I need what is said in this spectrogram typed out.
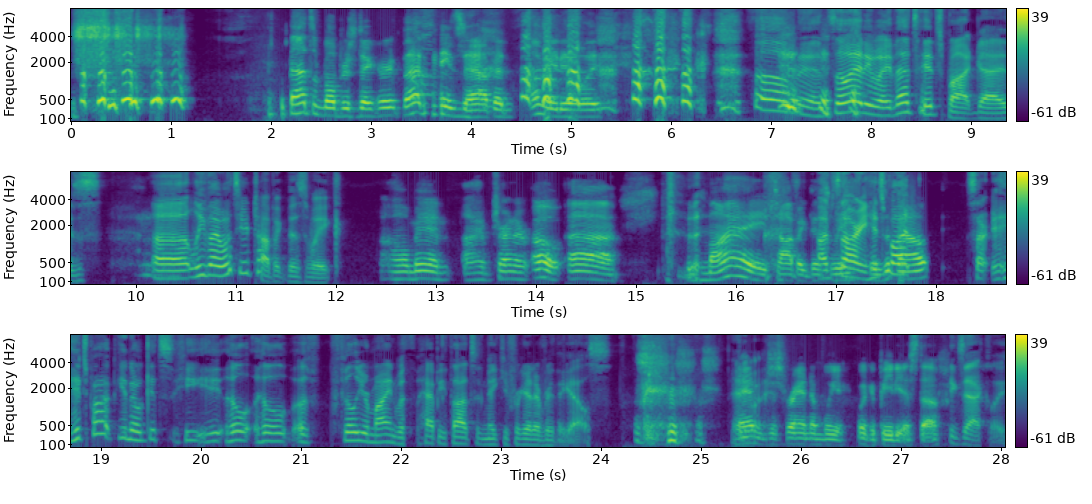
That's a bumper sticker. That needs to happen immediately. Oh man. So anyway, that's Hitchbot, guys. Uh, Levi, what's your topic this week? Oh man, I'm trying to. Oh, uh, my topic this I'm week sorry, is Hitchbot? about Sorry, Hitchbot. You know, gets he he- he'll he'll uh, fill your mind with happy thoughts and make you forget everything else. Anyway, and just random Wikipedia stuff. exactly.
